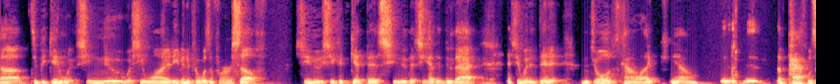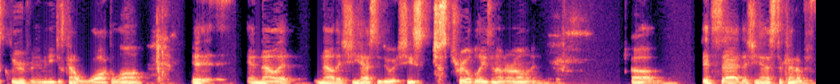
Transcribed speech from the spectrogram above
uh to begin with she knew what she wanted even if it wasn't for herself she knew she could get this. She knew that she had to do that. And she went and did it. And joel just kind of like you know the path was cleared for him and he just kind of walked along. Eh, and now that now that she has to do it she's just trailblazing on her own. And uh, it's sad that she has to kind of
